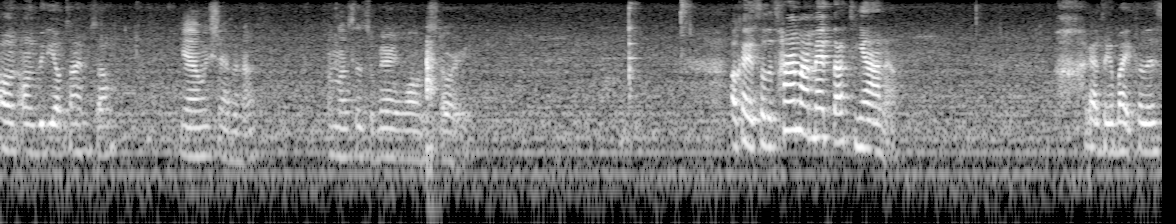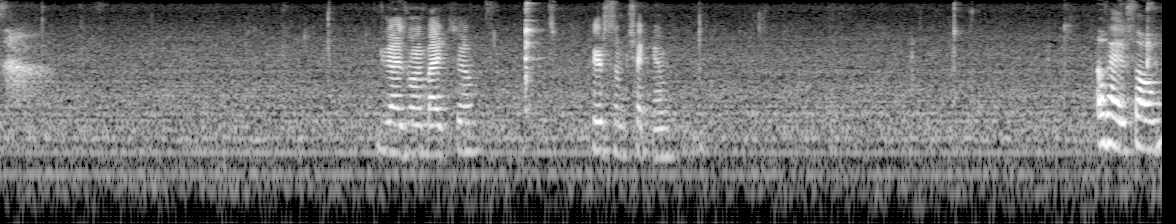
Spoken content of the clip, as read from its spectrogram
on, on video time, so. Yeah, we should have enough. Unless it's a very long story. Okay, so the time I met Tatiana. I gotta take a bite for this. You guys want a bite too? Here's some chicken. Okay, so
